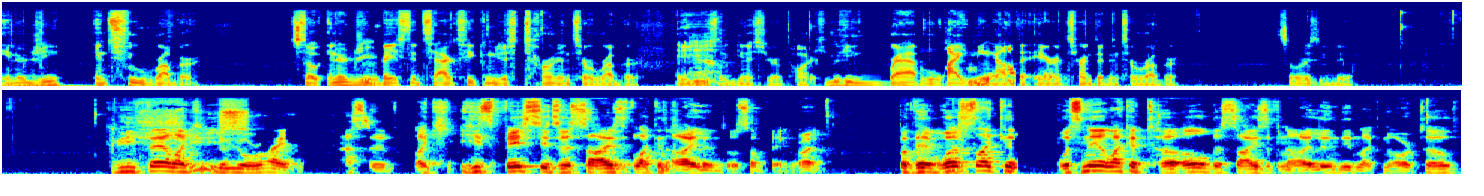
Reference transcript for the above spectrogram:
energy into rubber. So energy-based mm. attacks, he can just turn into rubber and use against your opponent. He, he grabbed lightning out the air and turned it into rubber. So what does he do? To be fair, like Jeez. you're, you're right, massive. Like his fist is the size of like an island or something, right? But there was like a wasn't there like a turtle the size of an island in like Naruto?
